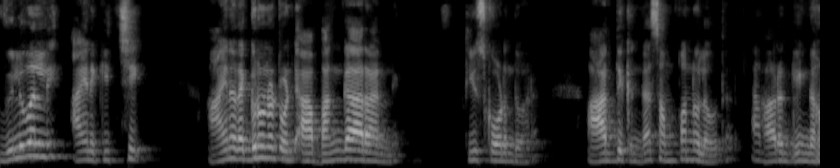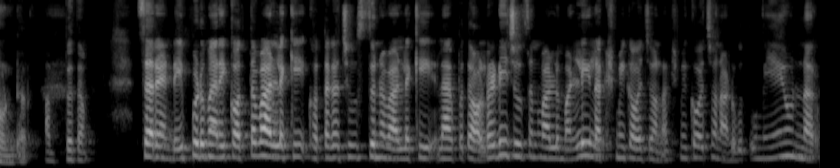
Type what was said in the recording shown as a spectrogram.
విలువల్ని ఆయనకిచ్చి ఆయన దగ్గర ఉన్నటువంటి ఆ బంగారాన్ని తీసుకోవడం ద్వారా ఆర్థికంగా సంపన్నులు అవుతారు ఆరోగ్యంగా ఉంటారు. అద్భుతం. సరే అండి ఇప్పుడు మరి కొత్త వాళ్ళకి కొత్తగా చూస్తున్న వాళ్ళకి లేకపోతే ఆల్రెడీ చూసిన వాళ్ళు మళ్ళీ లక్ష్మీ కవచం లక్ష్మీ కవచం అడుగుతూనే ఉన్నారు.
